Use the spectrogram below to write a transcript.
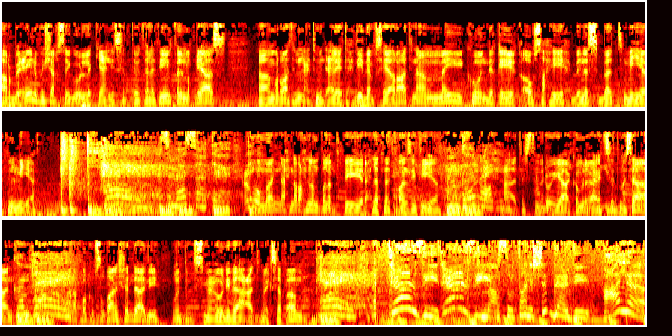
40 وفي شخص يقول لك يعني 36 فالمقياس مرات اللي نعتمد عليه تحديدا في سياراتنا ما يكون دقيق أو صحيح بنسبة 100% Hey, SMS out there. عموما إحنا راح ننطلق في رحلتنا الترانزيتية راح تستمر وياكم لغاية 6 مساء. أنا أخوكم سلطان الشدادي وأنتم تسمعون إذاعة Mix FM ترانزيت. ترانزيت مع سلطان الشدادي على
